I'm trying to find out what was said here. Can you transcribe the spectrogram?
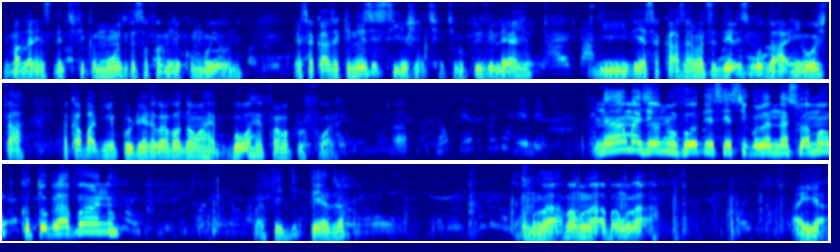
E Madalena se identifica muito com essa família, como eu, né? Essa casa aqui não existia, gente. Eu tive o privilégio de ver essa casa antes deles mudarem. Hoje está acabadinha por dentro, agora vou dar uma boa reforma por fora. Não pensa que vai morrer mesmo. Não, mas eu não vou descer segurando na sua mão, porque eu tô gravando. Vai feito de pedra. Vamos lá, vamos lá, vamos lá. Aí, ó.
